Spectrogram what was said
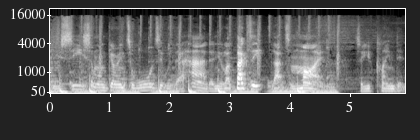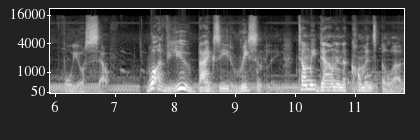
And you see someone going towards it with their hand and you're like, Bagsy, that's mine. So you've claimed it for yourself. What have you Bagsied recently? Tell me down in the comments below.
